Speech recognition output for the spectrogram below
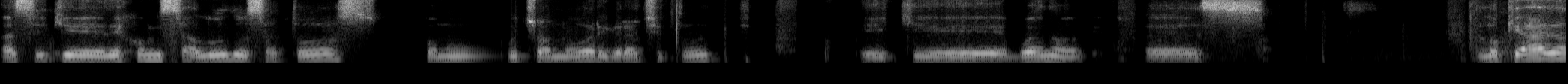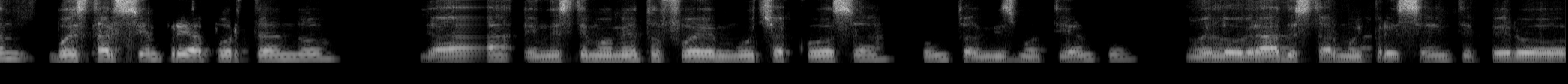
Así que dejo mis saludos a todos con mu- mucho amor y gratitud. Y que, bueno, es lo que hagan, voy a estar siempre aportando. Ya en este momento fue mucha cosa junto al mismo tiempo. No he logrado estar muy presente, pero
